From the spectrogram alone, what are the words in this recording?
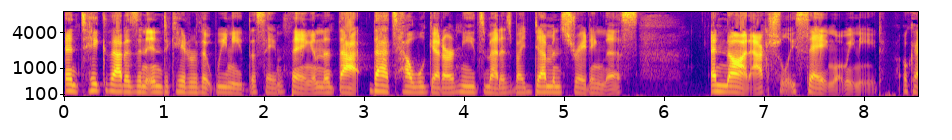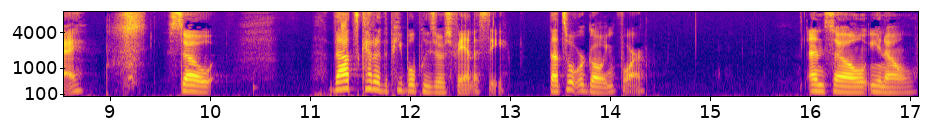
and take that as an indicator that we need the same thing and that, that that's how we'll get our needs met is by demonstrating this and not actually saying what we need okay so that's kind of the people pleaser's fantasy that's what we're going for and so, you know,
